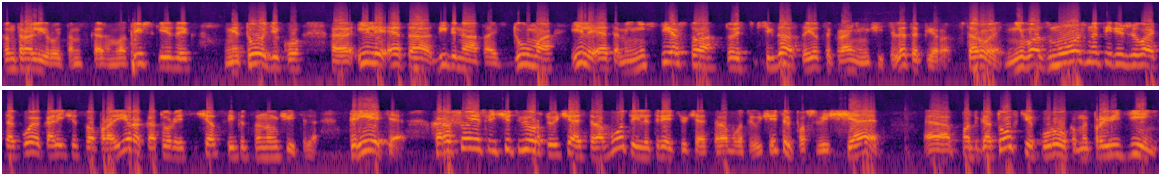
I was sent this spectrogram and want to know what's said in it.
контролируют, там, скажем, латышский язык, методику, э, или это Дибината Дума, или это министерство, то есть всегда остается крайний учитель. Это первое. Второе. Невозможно переживать такое количество проверок, которые сейчас сыпятся на учителя. Третье. Хорошо, если четвертую часть работы или третью часть работы учитель посвящает э, подготовке к урокам и проведению.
